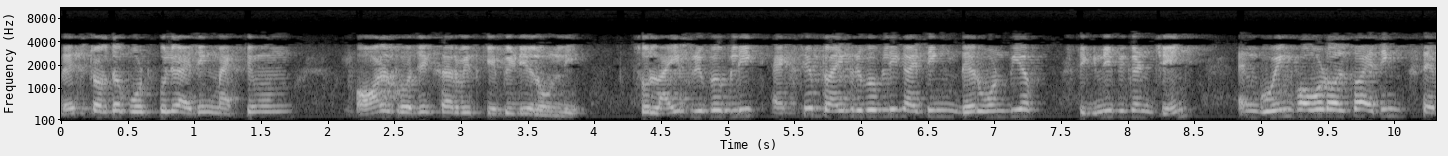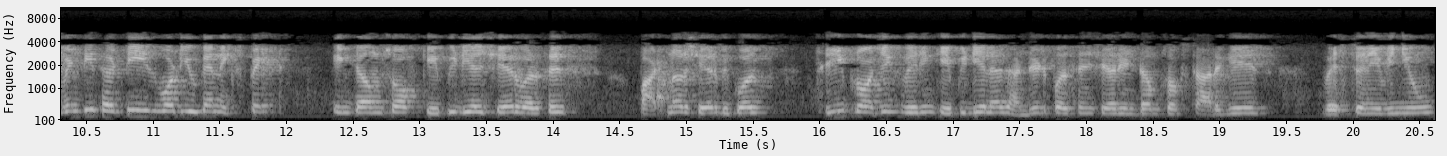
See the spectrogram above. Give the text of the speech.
Rest of the portfolio, I think maximum all projects are with KPDL only. So Life Republic, except Life Republic, I think there won't be a significant change. And going forward also, I think 70-30 is what you can expect in terms of KPDL share versus partner share because three projects wherein KPDL has 100% share in terms of Stargaze, Western Avenue,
